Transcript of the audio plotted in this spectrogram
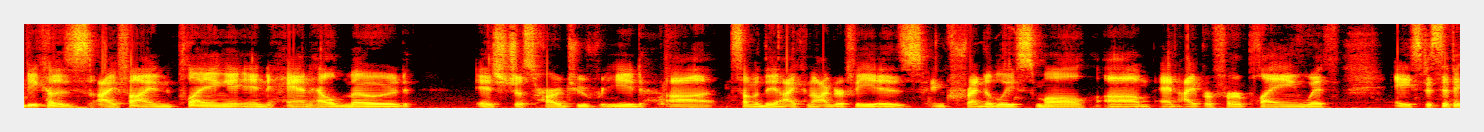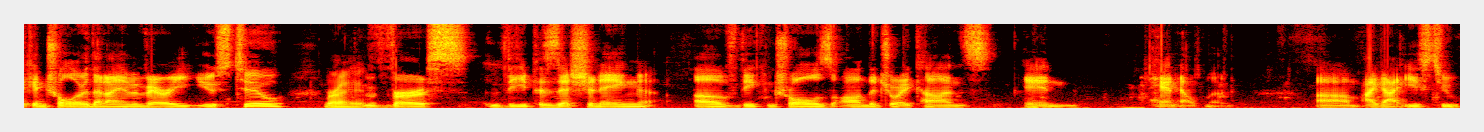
because I find playing it in handheld mode, it's just hard to read. Uh, some of the iconography is incredibly small, um, and I prefer playing with a specific controller that I am very used to Right. versus the positioning of the controls on the Joy Cons in handheld mode. Um, I got used to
